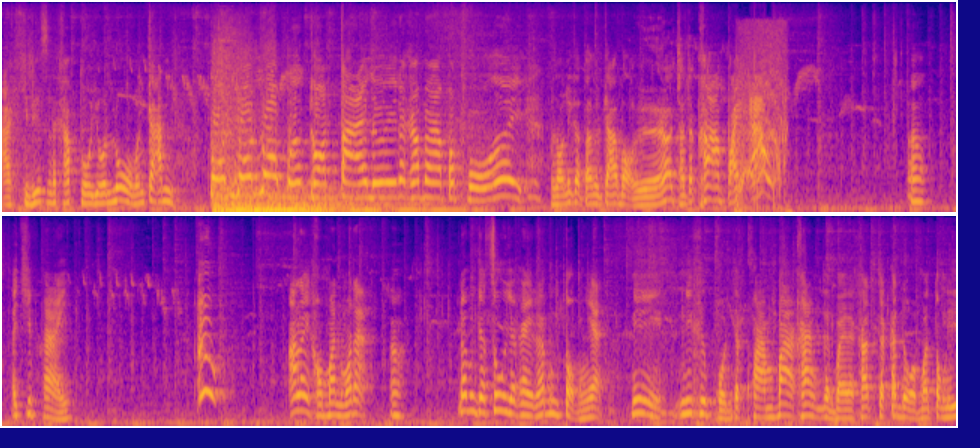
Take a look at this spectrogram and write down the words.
อะคิลิสนะครับตัวโยนโล่เหมือนกันตัวโยนโล่เปิดก่อนตายเลยนะครับนะปะโถเอ้ยตอนนี้กับตันอเมกาบอกเออฉันจะข้ามไปเอ้าเอ้าไอชิบหายเอ้าอะไรของมันวะน่ะเอ้าแล้วมึงจะสู้ยังไงถ้ามึงตกเนี่ยนี่นี่คือผลจากความบ้าข้างเกินไปนะครับ จะกระโดดมาตรงนี้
